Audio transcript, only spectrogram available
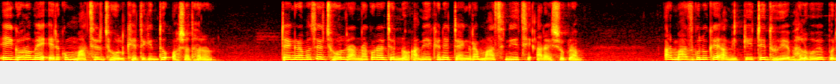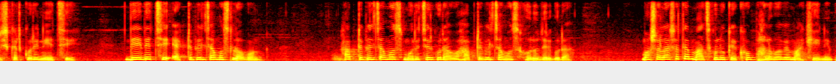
এই গরমে এরকম মাছের ঝোল খেতে কিন্তু অসাধারণ। ট্যাংরা মাছের ঝোল রান্না করার জন্য আমি এখানে ট্যাংরা মাছ নিয়েছি আড়াইশো গ্রাম। আর মাছগুলোকে আমি কেটে ধুয়ে ভালোভাবে পরিষ্কার করে নিয়েছি। দিয়ে দিচ্ছি এক টেবিল চামচ লবণ, হাফ টেবিল চামচ মরিচের গুঁড়া ও হাফ টেবিল চামচ হলুদের গুঁড়া। মশলার সাথে মাছগুলোকে খুব ভালোভাবে মাখিয়ে নেব।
